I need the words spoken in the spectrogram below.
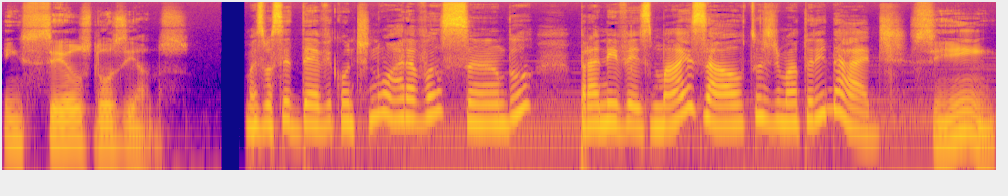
em seus 12 anos. Mas você deve continuar avançando para níveis mais altos de maturidade. Sim,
